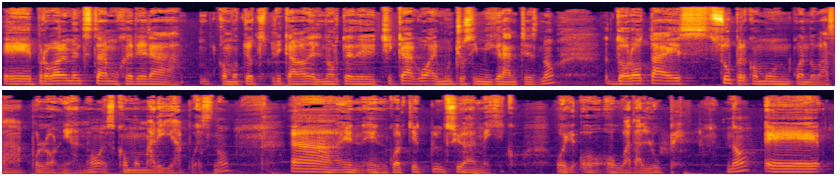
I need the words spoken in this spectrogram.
Eh, probablemente esta mujer era, como yo te explicaba, del norte de Chicago, hay muchos inmigrantes, ¿no? Dorota es súper común cuando vas a Polonia, ¿no? Es como María, pues, ¿no? Ah, en, cualquier ciudad de México o, Guadalupe, ¿no? Eh,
